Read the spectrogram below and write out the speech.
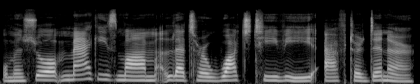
我们说 Maggie's mom let her watch TV after dinner。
